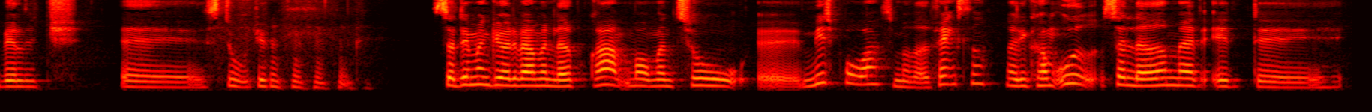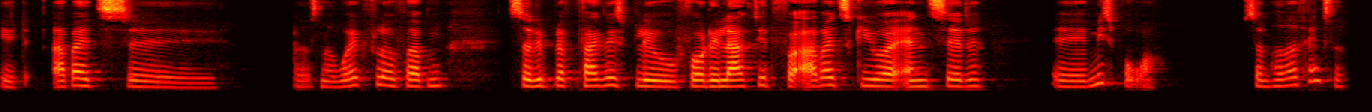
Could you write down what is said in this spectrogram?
Village øh, studie. så det man gjorde, det var, at man lavede et program, hvor man tog øh, misbrugere, som havde været i fængslet. Når de kom ud, så lavede man et, øh, et arbejds øh, sådan noget, workflow for dem, så det blev, faktisk blev fordelagtigt for arbejdsgiver at ansætte øh, misbrugere, som havde været i fængslet.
